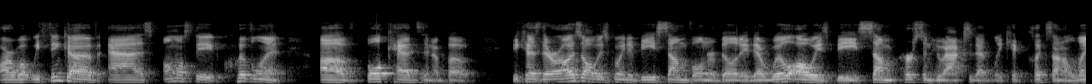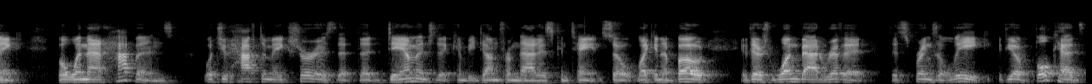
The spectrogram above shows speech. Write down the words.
are what we think of as almost the equivalent of bulkheads in a boat because there is always going to be some vulnerability. There will always be some person who accidentally clicks on a link. But when that happens, what you have to make sure is that the damage that can be done from that is contained. So like in a boat, if there's one bad rivet, that springs a leak. If you have bulkheads,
